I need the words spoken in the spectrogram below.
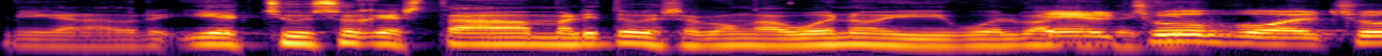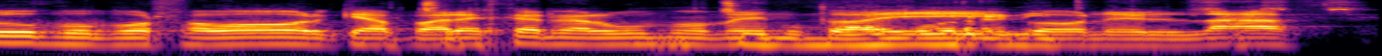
Mi ganador. Y el Chuso que está malito, que se ponga bueno y vuelva. El quiero. chupo, el chupo, por favor, que aparezca en algún momento ahí con el Sí, Laz. sí, sí.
